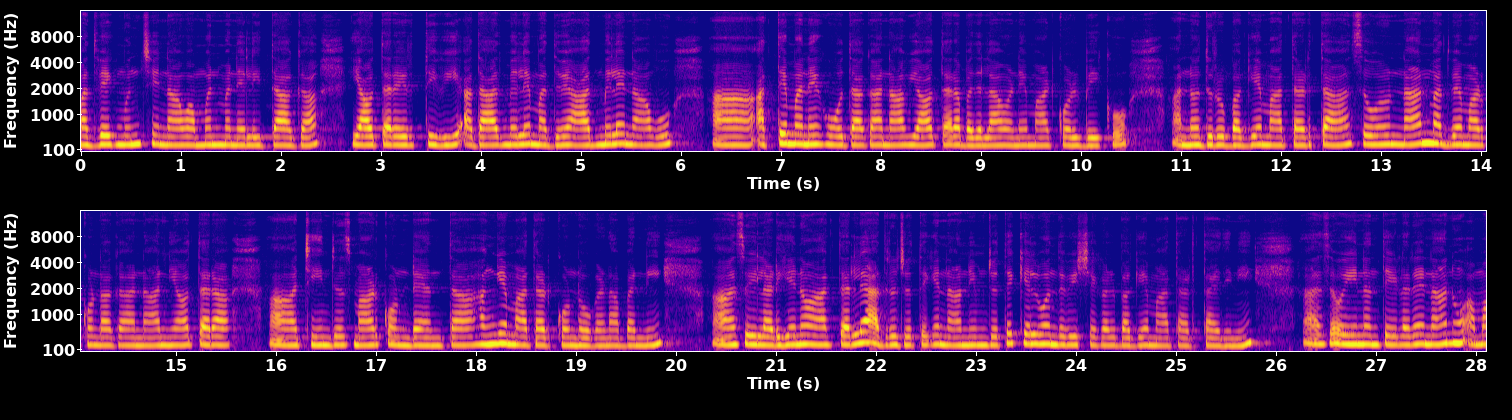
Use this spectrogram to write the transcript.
ಮದುವೆಗೆ ಮುಂಚೆ ನಾವು ಅಮ್ಮನ ಮನೇಲಿದ್ದಾಗ ಯಾವ ಥರ ಇರ್ತೀವಿ, ಅದಾದಮೇಲೆ ಮದುವೆ ಆದಮೇಲೆ ನಾವು ಅತ್ತೆ ಮನೆಗೆ ಹೋದಾಗ ನಾವು ಯಾವ ಥರ ಬದಲಾವಣೆ ಮಾಡಿಕೊಳ್ಬೇಕು ಅನ್ನೋದ್ರ ಬಗ್ಗೆ ಮಾತಾಡ್ತಾ ಸೊ ನಾನು ಮದುವೆ ಮಾಡಿಕೊಂಡಾಗ ನಾನು ಯಾವ ಥರ ಚೇಂಜಸ್ ಮಾಡಿಕೊಂಡೆ ಅಂತ ಹಾಗೆ ಮಾತಾಡ್ಕೊಂಡು ಹೋಗೋಣ ಬನ್ನಿ. ಸೊ ಇಲ್ಲಿ ಅಡುಗೆನೂ ಇರಲಿ, ಅದ್ರ ಜೊತೆಗೆ ನಾನು ನಿಮ್ಮ ಜೊತೆ ಕೆಲವೊಂದು ವಿಷಯಗಳ ಬಗ್ಗೆ ಮಾತಾಡ್ತಾ ಇದ್ದೀನಿ. ಸೊ ಏನಂತ ಹೇಳಿದ್ರೆ ನಾನು ಅಮ್ಮ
